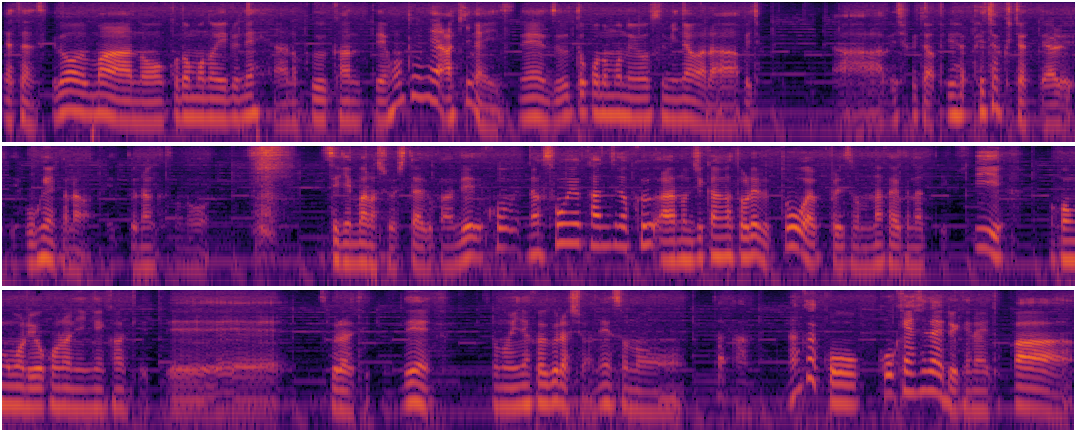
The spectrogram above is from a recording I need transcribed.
やったんですけど、まあ、あの、子供のいるね、あの空間って、本当にね、飽きないですね。ずっと子供の様子見ながら、べちゃくちゃ、あべちゃくちゃ、ぺちゃくちゃってあれ、方言かな？えっと、なんかその、世間話をしたりとかで、こう、なんかそういう感じのくあの時間が取れると、やっぱりその仲良くなっていくし、今後も良好な人間関係って作られていくんで、その田舎暮らしはね、その、あのなんかこう、貢献しないといけないとか、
